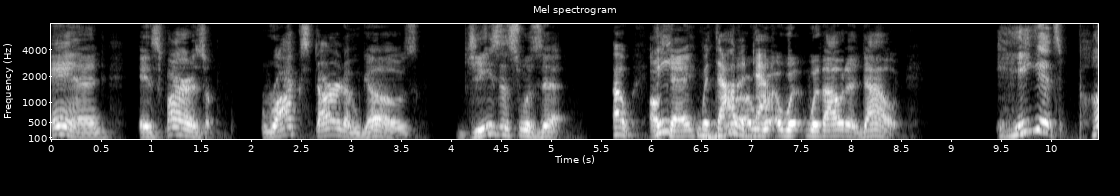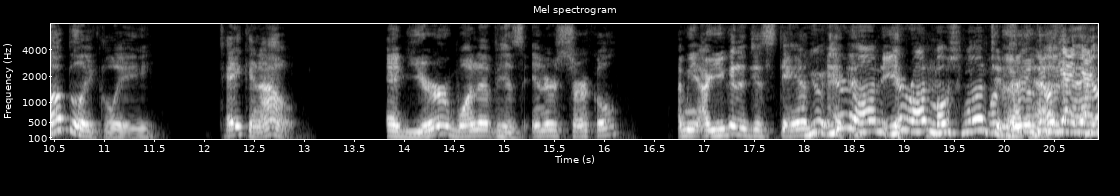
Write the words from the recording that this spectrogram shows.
And as far as rock stardom goes, Jesus was it. Oh, he- Okay, without a W- doubt. w- without a doubt, he gets publicly taken out, and you're one of his inner circle. I mean, are you going to just stand? You're, you're on. You're on most wanted. Well, right now. Oh yeah, yeah,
